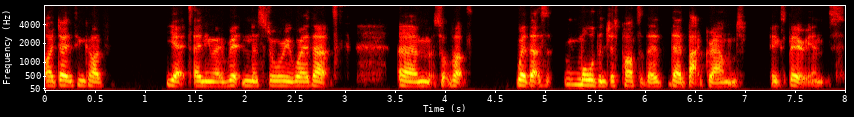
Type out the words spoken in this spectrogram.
I don't think I've yet anyway written a story where that's um, sort of up, where that's more than just part of their, their background experience.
